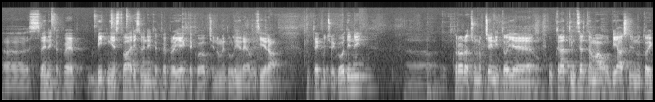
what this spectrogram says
e, sve nekakve bitnije stvari, sve nekakve projekte koje općina Medulin realizira u tekućoj godini. E, proračun općenito je u kratkim crtama objašnjen u toj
